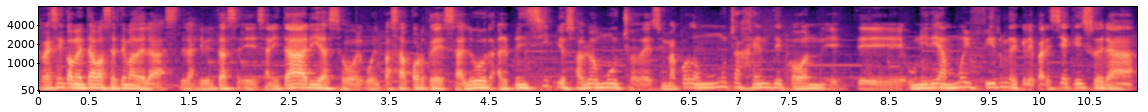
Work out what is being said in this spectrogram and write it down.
Recién comentabas el tema de las, de libretas eh, sanitarias o el, pasaporte de salud. Al principio se habló mucho de eso y me acuerdo mucha gente con este, una idea muy firme de que le parecía que eso era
